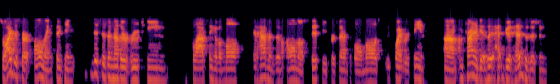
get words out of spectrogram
So I just start falling, thinking this is another routine collapsing of a maul. It happens in almost 50% of all mauls. It's quite routine. Um, I'm trying to get good head position,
